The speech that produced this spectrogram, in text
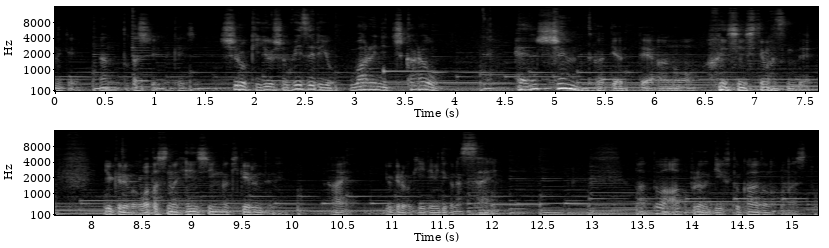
なんだっけ？なんとかし白き勇者ウィゼリオ我に力を変身とかってやってあの配信してますんでよければ私の変身が聞けるんでね。はいよければ聞いてみてください。あとはアップルのギフトカードの話と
